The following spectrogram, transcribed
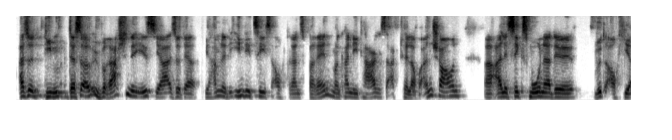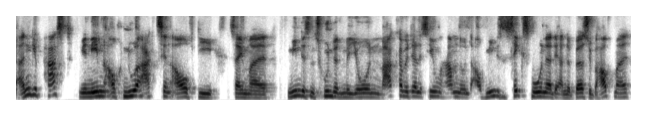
Also die, das Überraschende ist ja, also der, wir haben ja die Indizes auch transparent, man kann die tagesaktuell auch anschauen. Äh, alle sechs Monate wird auch hier angepasst. Wir nehmen auch nur Aktien auf, die, sage ich mal, mindestens 100 Millionen Marktkapitalisierung haben und auch mindestens sechs Monate an der Börse überhaupt mal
